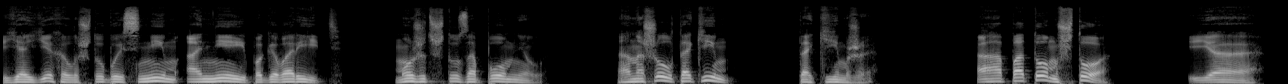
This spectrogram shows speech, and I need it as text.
Я ехал, чтобы с ним о ней поговорить. Может, что запомнил. А нашел таким... таким же. А потом что? Я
